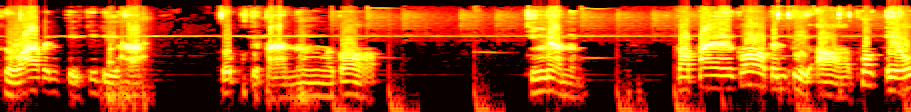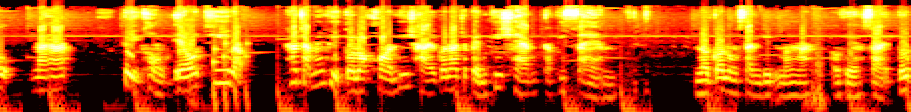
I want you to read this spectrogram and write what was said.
ถือว่าเป็นปีกที่ดีฮะปุ๊บเก็บไปอันหนึ่งแล้วก็ ทิ้งเรียนหนึ่ง ต่อไปก็เป็นปีกเอ่อพวกเอลนะฮะปีกของเอลที่แบบ ถ้าจำไม่ผิดตัวละครที่ใช้ก็น่าจะเป็นพี่แชมป์กับพี่แซม แล้วก็ลุงซันดิตมั้งนะ โอเค ใส่ปุ๊บ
